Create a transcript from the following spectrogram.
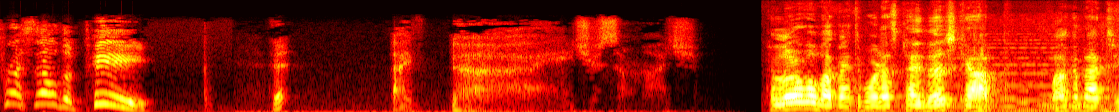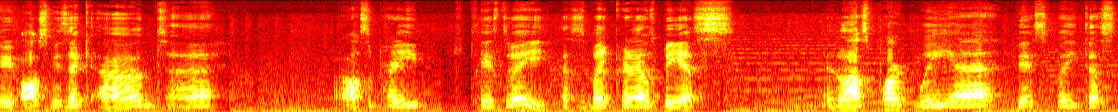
Press L to pee! I, uh, I hate you so much. Hello, welcome back to more Let's Play Village Camp. Welcome back to awesome music and uh, awesome pretty place to be. This is Mike Crenel's base. In the last part, we uh, basically just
